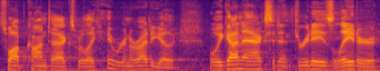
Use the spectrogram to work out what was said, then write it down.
swapped contacts. We're like, hey, we're going to ride together. Well, we got in an accident three days later,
